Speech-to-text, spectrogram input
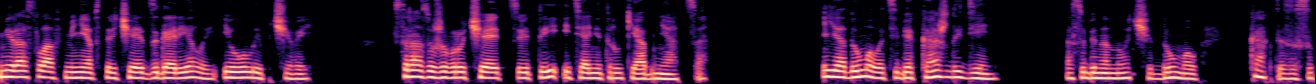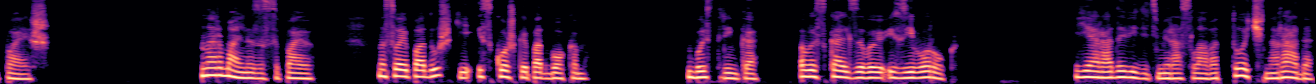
Мирослав меня встречает загорелой и улыбчивой. Сразу же вручает цветы и тянет руки обняться. Я думал о тебе каждый день. Особенно ночью думал, как ты засыпаешь. Нормально засыпаю. На своей подушке и с кошкой под боком. Быстренько выскальзываю из его рук. Я рада видеть Мирослава, точно рада.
